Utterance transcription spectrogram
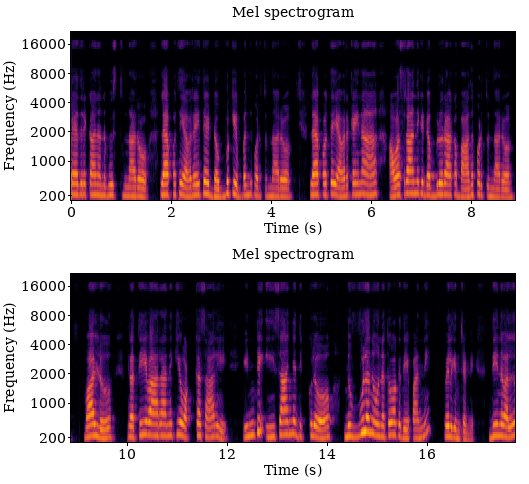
పేదరికాన్ని అనుభవిస్తున్నారో లేకపోతే ఎవరైతే డబ్బుకి ఇబ్బంది పడుతున్నారో లేకపోతే ఎవరికైనా అవసరానికి డబ్బులు రాక బాధపడుతున్నారో వాళ్ళు ప్రతి వారానికి ఒక్కసారి ఇంటి ఈశాన్య దిక్కులో నువ్వుల నూనెతో ఒక దీపాన్ని వెలిగించండి. దీనివల్ల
